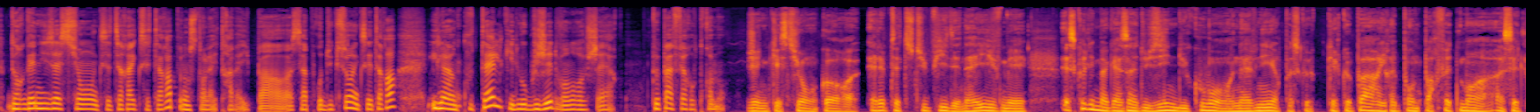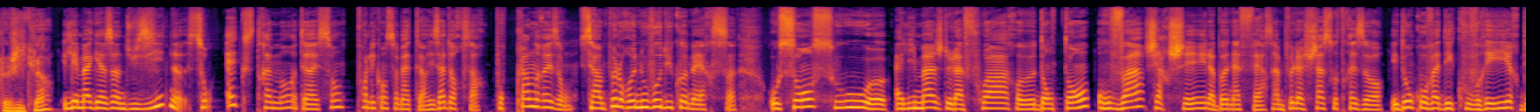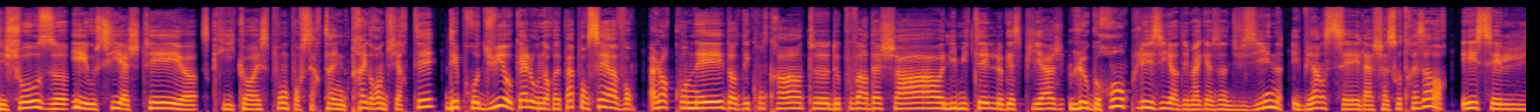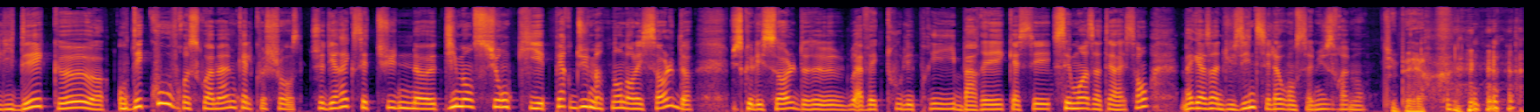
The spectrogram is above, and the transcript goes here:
d'organisation, etc., etc. Pendant ce temps-là, il travaille pas à sa production, etc il a un coût tel qu'il est obligé de vendre cher. Il ne peut pas faire autrement. J'ai une question encore, elle est peut-être stupide et naïve, mais est-ce que les magasins d'usine, du coup, ont un avenir? Parce que quelque part, ils répondent parfaitement à, cette logique-là. Les magasins d'usine sont extrêmement intéressants pour les consommateurs. Ils adorent ça, pour plein de raisons. C'est un peu le renouveau du commerce, au sens où, euh, à l'image de la foire euh, d'antan, on va chercher la bonne affaire. C'est un peu la chasse au trésor. Et donc, on va découvrir des choses et aussi acheter, euh, ce qui correspond pour certains une très grande fierté, des produits auxquels on n'aurait pas pensé avant. Alors on est dans des contraintes de pouvoir d'achat, limiter le gaspillage. Le grand plaisir des magasins d'usine, eh bien, c'est la chasse au trésor. Et c'est l'idée que euh, on découvre soi-même quelque chose. Je dirais que c'est une euh, dimension qui est perdue maintenant dans les soldes, puisque les soldes, euh, avec tous les prix barrés, cassés, c'est moins intéressant. Magasin d'usine, c'est là où on s'amuse vraiment. Super.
